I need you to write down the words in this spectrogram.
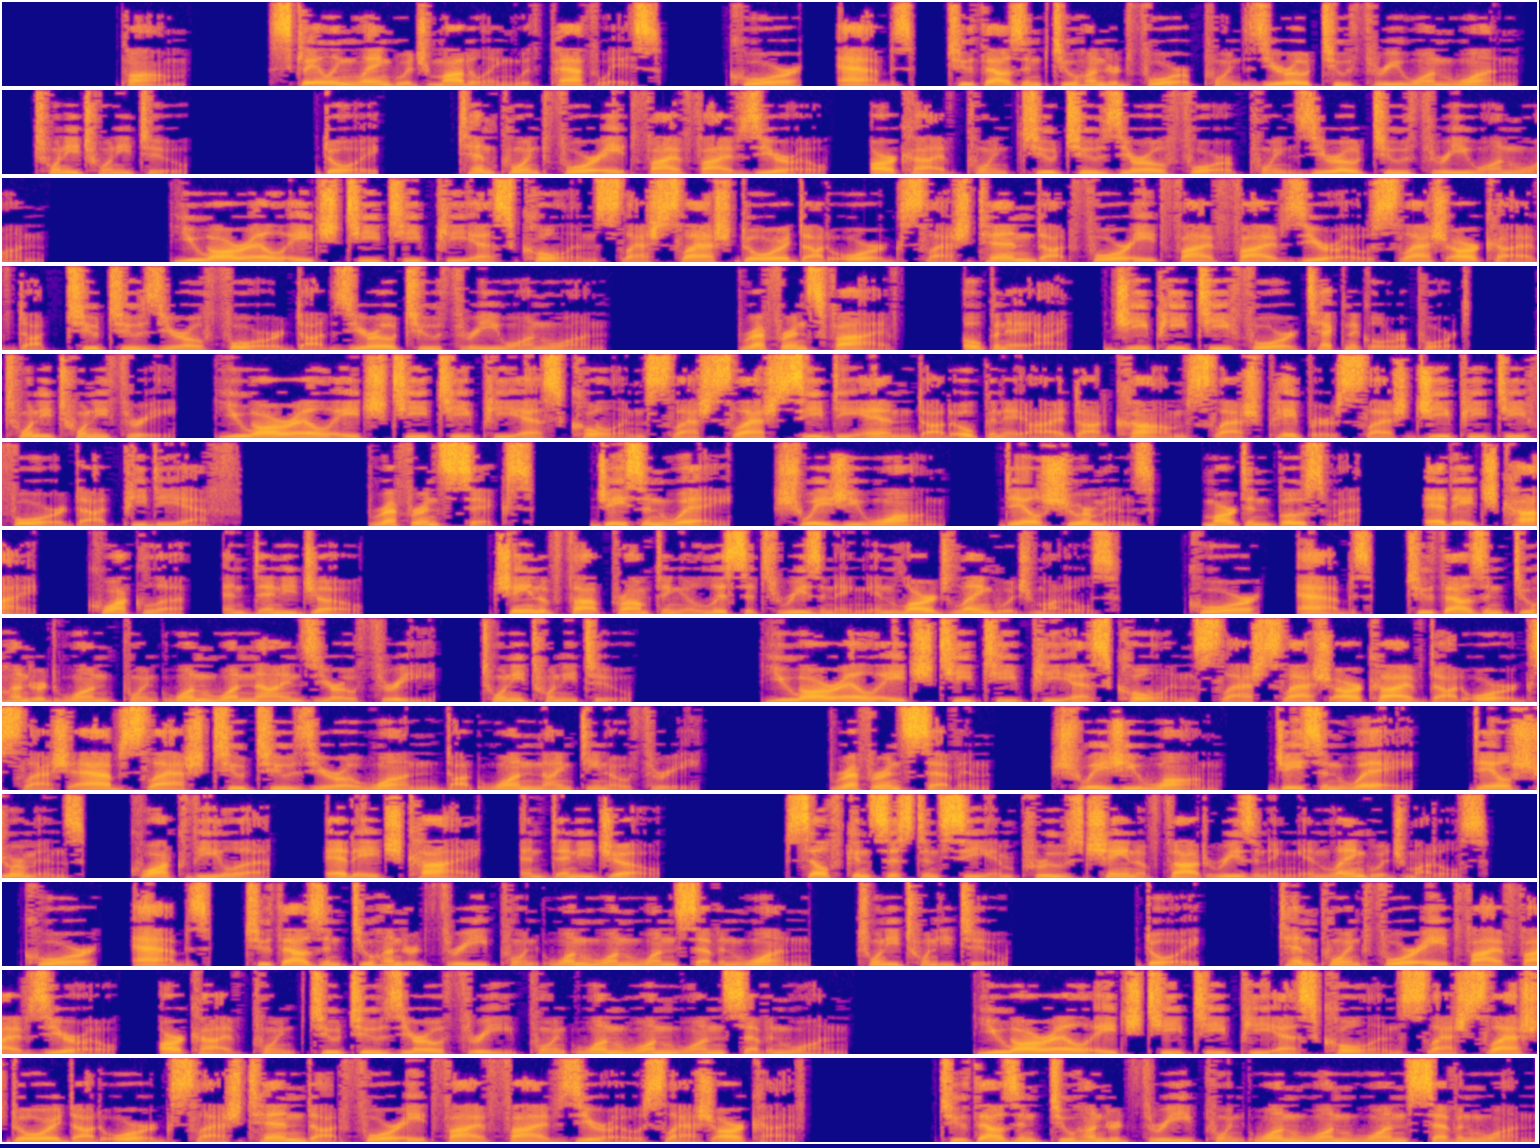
PaLM. Scaling Language Modeling with Pathways. Core, ABS, 2204.02311, 2022. doi. 10.48550, arXiv.2204.02311. URL https colon slash slash doi.org slash 10.48550 slash arXiv.2204.02311. Reference 5. OpenAI. GPT-4 Technical Report. 2023. URL https colon slash slash cdn.openai.com slash papers slash gpt4.pdf. Reference 6. Jason Wei, Xuezhi Wang, Dale Schuurmans, Maarten Bosma, Ed H. Kai, Kwakla, and Denny Zhou. Chain of thought prompting elicits reasoning in large language models. Core, ABS, 2201.11903, 2022. URL https colon slash slash arxiv.org slash abs slash 2201.11903. Reference 7. Xuezhi Wang, Jason Wei, Dale Schuurmans, Kwok Vila, Ed H. Kai, and Denny Zhou. Self consistency improves chain of thought reasoning in language models. Core, ABS, 2203.11171, 2022. doi. 10.48550, arXiv.2203.11171. URL https colon slash slash doi.org slash 10.48550 slash arXiv. 2203.11171.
